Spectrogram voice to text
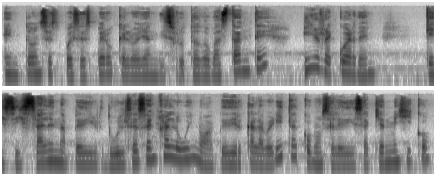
Entonces pues espero que lo hayan disfrutado bastante y recuerden que si salen a pedir dulces en Halloween o a pedir calaverita como se le dice aquí en México,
